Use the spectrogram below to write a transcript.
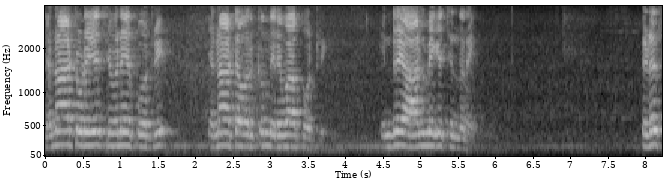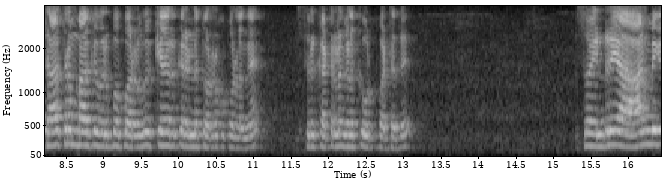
தென்னாட்டுடைய சிவனே போற்றி தென்னாட்டவர்க்கும் இறைவா போற்றி. இன்றைய ஆன்மீக சிந்தனை. இட சாஸ்திரம் பார்க்க விருப்பப்படுறவங்க கீழே இருக்கிற என்ன தொடர்பு கொள்ளுங்க. சிறு கட்டணங்களுக்கு உட்பட்டது. ஸோ இன்றைய ஆன்மீக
